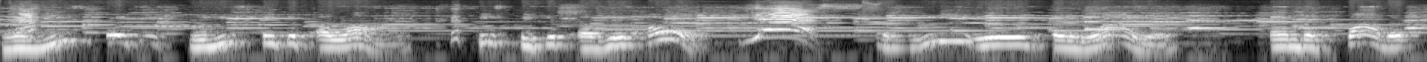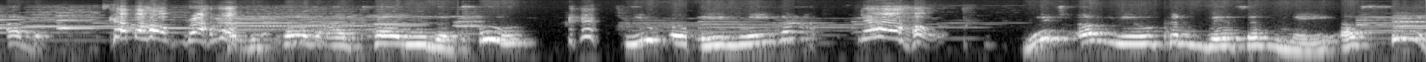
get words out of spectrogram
When he speaketh, when he speaketh a lie, he speaketh of his own. Yes. And he is a liar and the father of it. Come on, brother. Because I tell you the truth, you believe me not. No. Which of you convinceth me of sin?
